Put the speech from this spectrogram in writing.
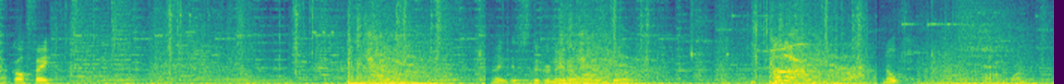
Back off, eh? I think this is the grenade I wanted to throw. Nope. Wrong one.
